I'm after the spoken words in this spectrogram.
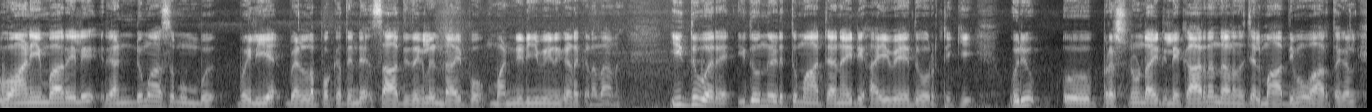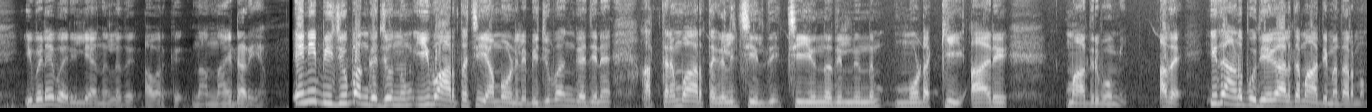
വാണിയമ്പാറയിൽ രണ്ടു മാസം മുമ്പ് വലിയ വെള്ളപ്പൊക്കത്തിന്റെ സാധ്യതകൾ ഉണ്ടായപ്പോൾ മണ്ണിടിഞ്ഞ് വീണ് കിടക്കുന്നതാണ് ഇതുവരെ ഇതൊന്നും എടുത്തു മാറ്റാനായിട്ട് ഹൈവേ അതോറിറ്റിക്ക് ഒരു പ്രശ്നം ഉണ്ടായിട്ടില്ല കാരണം എന്താണെന്ന് വെച്ചാൽ മാധ്യമ വാർത്തകൾ ഇവിടെ വരില്ല എന്നുള്ളത് അവർക്ക് നന്നായിട്ട് അറിയാം ഇനി ബിജു പങ്കജൊന്നും ഈ വാർത്ത ചെയ്യാൻ പോകണില്ല ബിജു പങ്കജിനെ അത്തരം വാർത്തകളിൽ ചെയ്യുന്നതിൽ നിന്നും മുടക്കി ആര്? മാതൃഭൂമി. അതെ ഇതാണ് പുതിയ കാലത്തെ മാധ്യമധർമ്മം.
